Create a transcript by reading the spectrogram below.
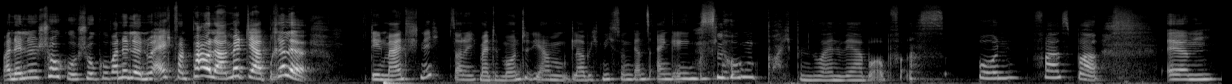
Vanille, Schoko, Schoko, Vanille, nur echt von Paula mit der Brille. Den meinte ich nicht, sondern ich meinte Monte. Die haben, glaube ich, nicht so einen ganz eingängigen Slogan. Boah, ich bin so ein Werbeopfer. Das ist unfassbar. Ähm,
